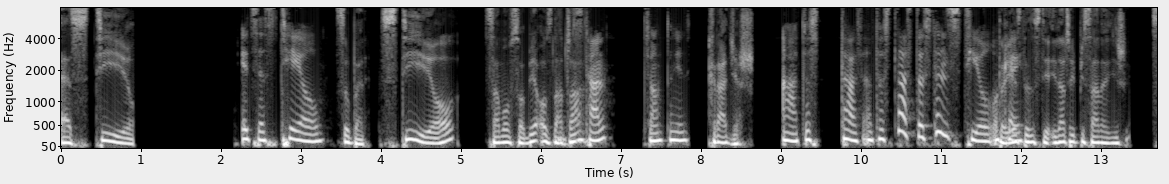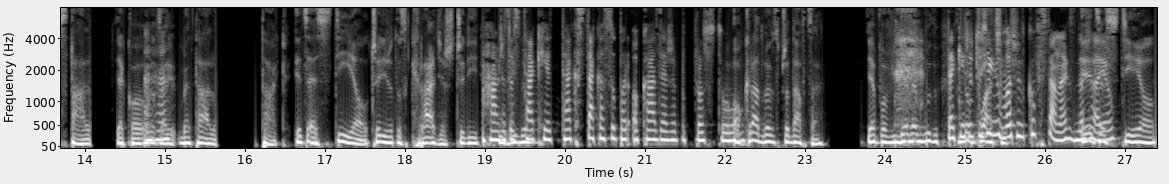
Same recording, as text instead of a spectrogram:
a steal. It's a steal. Super. Steal samo w sobie oznacza Stal? Co? To nie... kradzież. A, to jest tas, a to jest tas, to jest ten steal, To okej. jest ten steal. Inaczej pisane niż stal, jako Aha. rodzaj metalu. Tak. It's a steal, czyli że to jest kradzież, czyli Aha, że to jest takie, tak, taka super okazja, że po prostu... okradłem sprzedawcę. Ja powinienem mu Takie rzeczy się dopłacić. chyba tylko w Stanach It's zdarzają. a steal.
